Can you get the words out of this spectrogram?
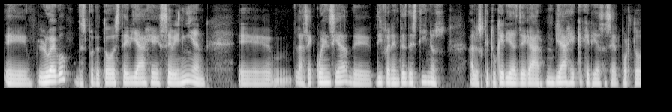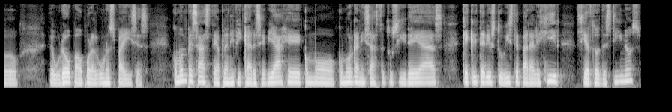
eh, luego, después de todo este viaje, se venían eh, la secuencia de diferentes destinos a los que tú querías llegar, un viaje que querías hacer por toda Europa o por algunos países. ¿Cómo empezaste a planificar ese viaje? ¿Cómo, cómo organizaste tus ideas? ¿Qué criterios tuviste para elegir ciertos destinos?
